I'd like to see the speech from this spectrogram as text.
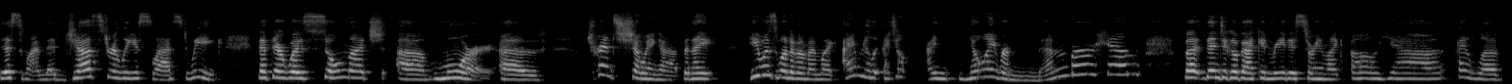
this one that just released last week that there was so much um, more of Trent showing up. And I, he was one of them. I'm like, I really, I don't, I know I remember him, but then to go back and read his story, I'm like, oh yeah, I love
